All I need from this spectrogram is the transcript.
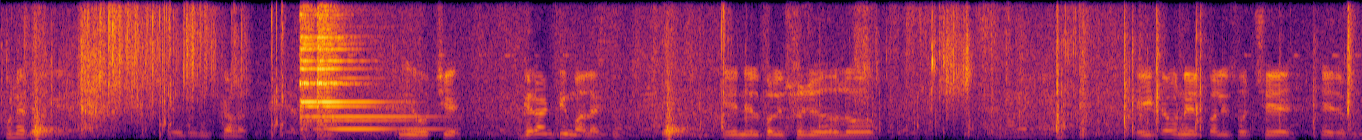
খুলে এই দেখুন কালার। এই হচ্ছে গ্যারান্টি মাল একদম। এই নেল পালিশ হচ্ছে হলো, এইটাও নেল পালিশ হচ্ছে, এই দেখুন।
